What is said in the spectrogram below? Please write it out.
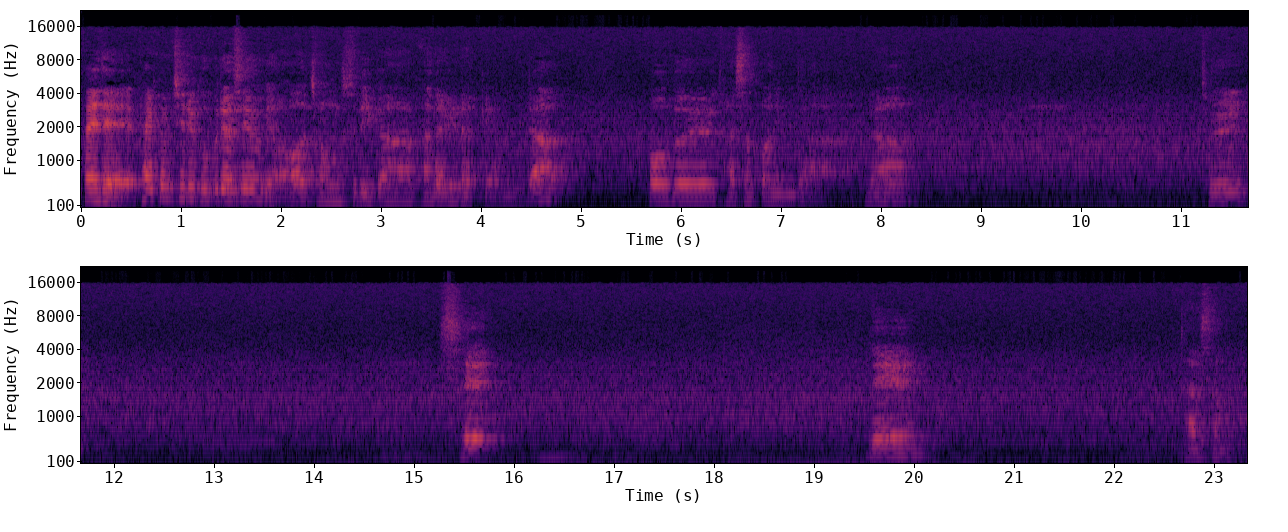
자 이제 팔꿈치를 구부려 세우며 정수리가 바닥에 닿게 합니다. 호흡을 다섯 번입니다. 하나, 둘, 셋, 넷, 다섯.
